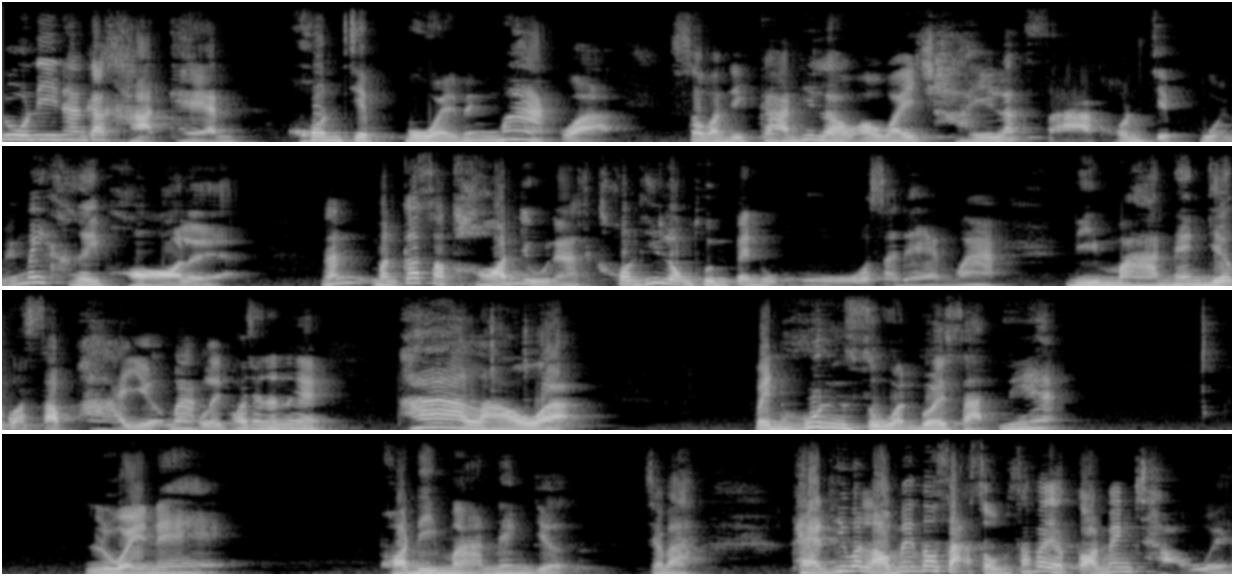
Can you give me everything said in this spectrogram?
นู่นนี่นั่นก็ขาดแคลนคนเจ็บป่วยแม่งมากกว่า สวัสดิการที่เราเอาไว้ใช้รักษาคนเจ็บป่วยแม่งไม่เคยพอเลยอะ นั้นมันก็สะท้อนอยู่นะ คนที่ลงทุนเป็นโอ้โหแสดงว่าดีมาแม่งเยอะกว่าซัพพายเยอะมากเลย เพราะฉะนั้นไง ถ้าเราอะเป็นหุ้นส่วนบริษัทเนี้ยรวยแน่ เพราะดีมานแม่งเยอะใช่ปะแทนที่ว่าเราแม่งต้องสะสมทรัพยากรแม่งเฉาเว้ย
